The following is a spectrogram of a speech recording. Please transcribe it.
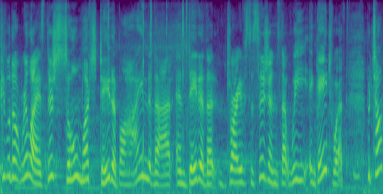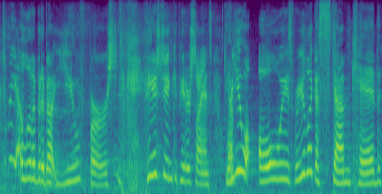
people don't realize there's so much data behind that and data that drives decisions that we engage with. But talk to me a little bit about you first. PhD in computer science. Were yep. you always, were you like a STEM kid?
